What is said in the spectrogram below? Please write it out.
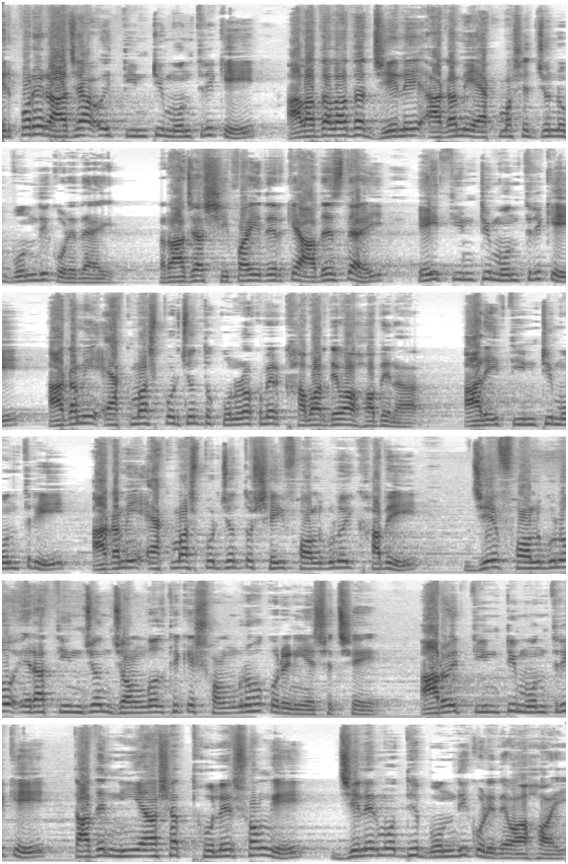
এরপরে রাজা ওই তিনটি মন্ত্রীকে আলাদা আলাদা জেলে আগামী এক মাসের জন্য বন্দি করে দেয়। রাজা সিপাহীদেরকে আদেশ দেয়, এই তিনটি মন্ত্রীকে আগামী এক মাস পর্যন্ত কোনো রকমের খাবার দেওয়া হবে না। আর এই তিনটি মন্ত্রী আগামী এক মাস পর্যন্ত সেই ফলগুলোই খাবে, যে ফলগুলো এরা তিনজন জঙ্গল থেকে সংগ্রহ করে নিয়ে এসেছে। আর ওই তিনটি মন্ত্রীকে তাদের নিয়ে আসা থলের সঙ্গে জেলের মধ্যে বন্দি করে দেওয়া হয়।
